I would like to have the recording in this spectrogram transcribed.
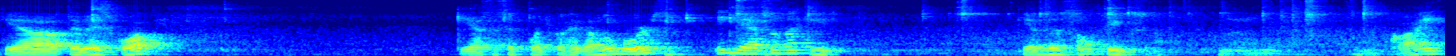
que é a telescópio, que essa você pode carregar no bolso, e essas aqui, que elas são fixas cai.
